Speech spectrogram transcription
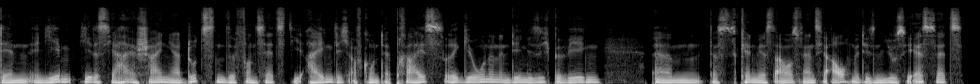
Denn in jedem, jedes Jahr erscheinen ja Dutzende von Sets, die eigentlich aufgrund der Preisregionen, in denen die sich bewegen, ähm, das kennen wir Star Wars-Fans ja auch mit diesen UCS-Sets,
